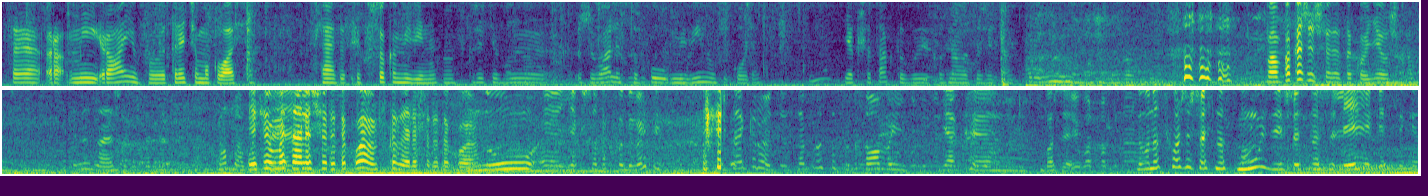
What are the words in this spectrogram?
Це ра- мій рай в третьому класі. Гляньте, скільки сока мівіни. Скажіть, ви жували суху мівіну в школі? Якщо так, то ви познали це життя. Вам покажи, що це таке, дівчинка. Я не знаю, що це таке. Спробуй. Якщо б ми знали, що це таке, ми б сказали, що це таке. Ну, е, якщо так подивитись, це коротше, це просто фруктовий, як ем, боже. Ну воно схоже щось на смузі, щось на желе, якесь таке,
